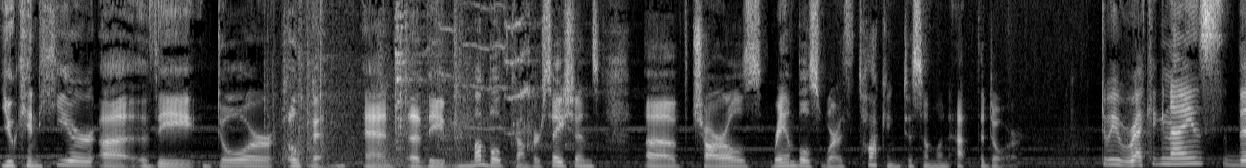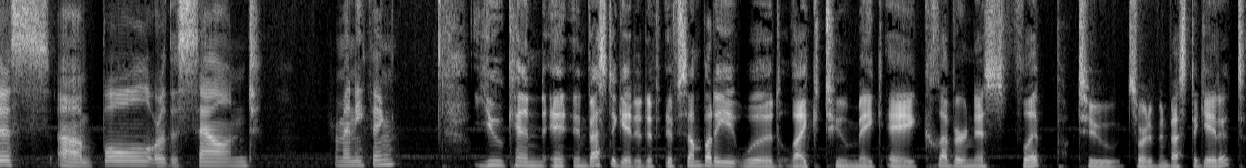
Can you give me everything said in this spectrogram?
you can hear uh, the door open and uh, the mumbled conversations of charles ramblesworth talking to someone at the door Do we recognize this um, bowl or the sound from anything? you can I- investigate it if, if somebody would like to make a cleverness flip to sort of investigate it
